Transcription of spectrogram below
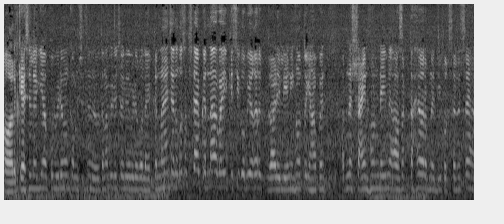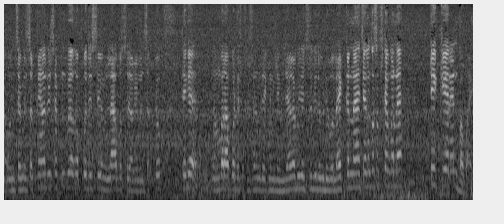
और कैसे लगी आपको वीडियो? में कम से कम बताना। वीडियो चलिए वीडियो को लाइक करना है, चैनल को सब्सक्राइब करना है। भाई, किसी को भी अगर गाड़ी लेनी हो तो यहाँ पर अपने शाइन होन में आ सकता है और अपने दीपक सर से उनसे मिल सकते हैं। और रिसेप्शन पर आपको जिससे भी मिला, आप उससे जाके मिल सकते हो। ठीक है? नंबर आपको डिस्क्रिप्शन में देखने के लिए मिल जाएगा। वीडियो चलिए तो वीडियो को लाइक करना है, चैनल को सब्सक्राइब करना है। Take care and bye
